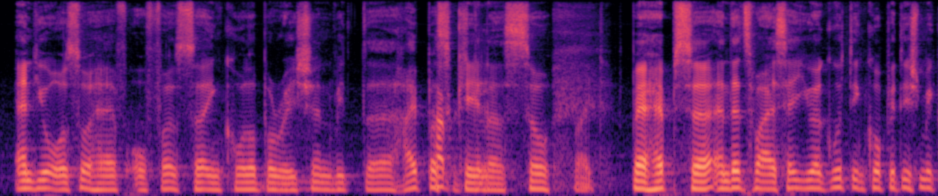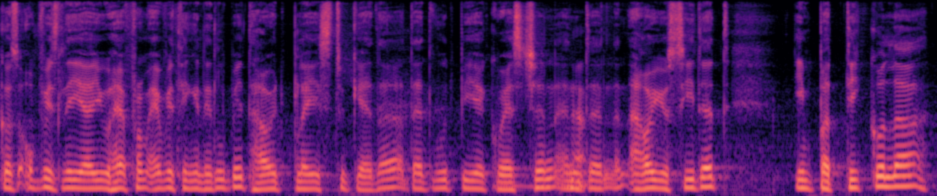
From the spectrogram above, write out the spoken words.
And you also have offers uh, in collaboration with the hyperscalers. So right. Perhaps, uh, and that's why I say you are good in competition because obviously uh, you have from everything a little bit how it plays together. That would be a question, and, yeah. and how you see that in particular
